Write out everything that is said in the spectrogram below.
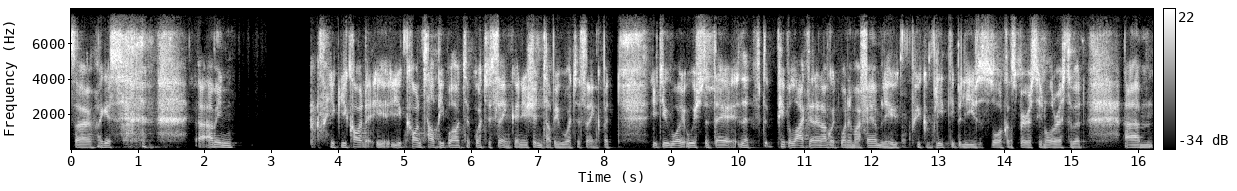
So I guess, I mean, you, you can't you can't tell people what to, what to think, and you shouldn't tell people what to think. But you do wish that they that people like that. And I've got one in my family who who completely believes this is all a conspiracy and all the rest of it. Um,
